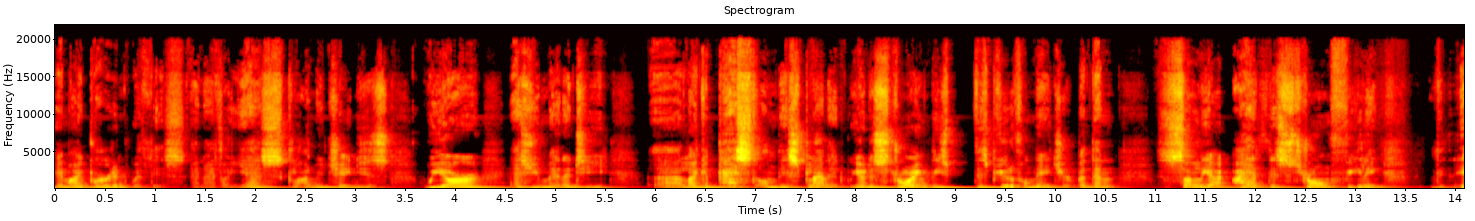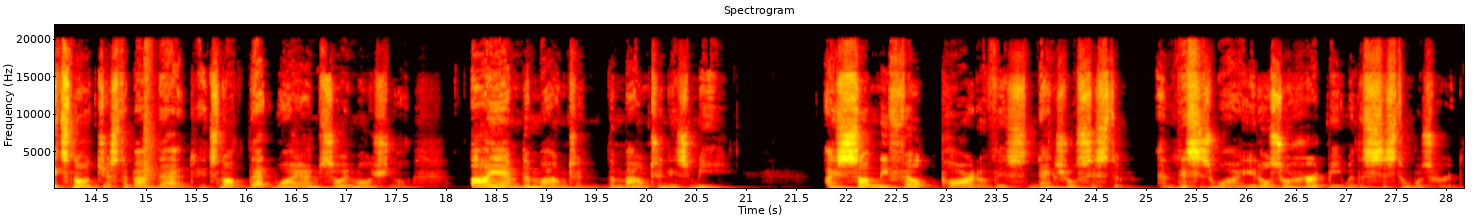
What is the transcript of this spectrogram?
am I burdened with this? And I thought, yes, climate changes we are, as humanity, uh, like a pest on this planet. We are destroying these, this beautiful nature. But then suddenly I, I had this strong feeling it's not just about that. It's not that why I'm so emotional. I am the mountain. The mountain is me. I suddenly felt part of this natural system. And this is why it also hurt me when the system was hurt.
